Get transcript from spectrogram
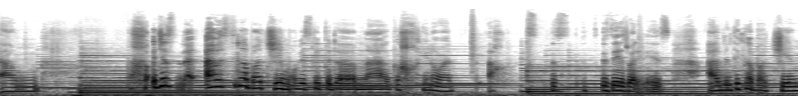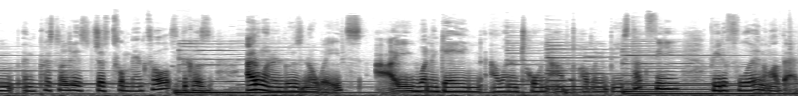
um, I just I was thinking about gym, obviously, but I'm like, ugh, you know what? Ugh, it's, it's, it is what it is. I've been thinking about gym, and personally, it's just for mental because I don't want to lose no weight. I want to gain. I want to tone up. I want to be sexy, beautiful, and all that.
